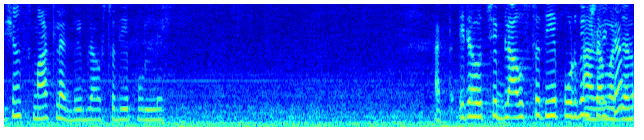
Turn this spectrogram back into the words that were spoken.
ভীষণ স্মার্ট লাগবে এই ব্লাউজটা দিয়ে পরলে। আর এটা হচ্ছে ব্লাউজটা দিয়ে পরবেন আর আমার যেন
